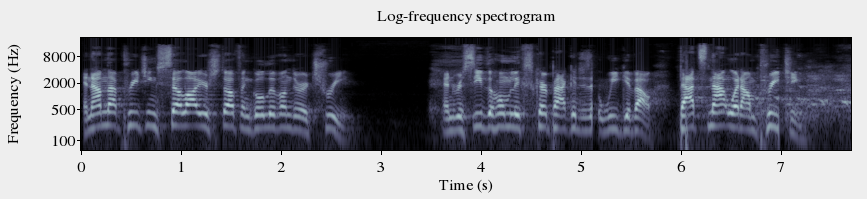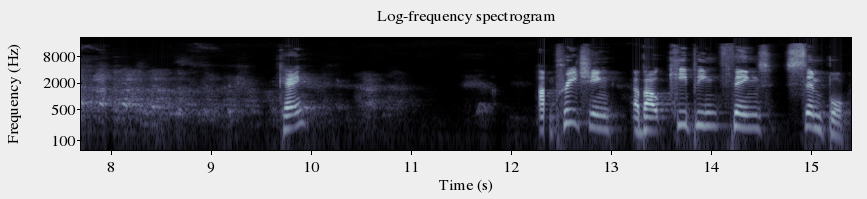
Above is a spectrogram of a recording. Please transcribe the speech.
And I'm not preaching sell all your stuff and go live under a tree and receive the homeless care packages that we give out. That's not what I'm preaching. Okay? I'm preaching about keeping things simple.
